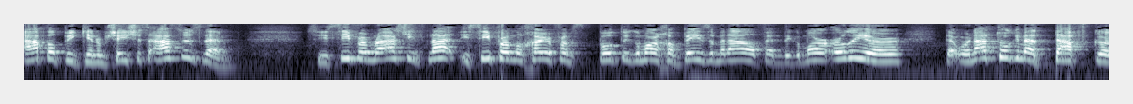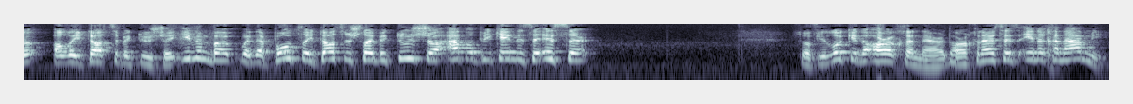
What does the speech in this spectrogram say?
Apple Pekin Rav answers them. So you see from Rashi, it's not. You see from Lechayr from both the Gemara Chabezim and Aleph and the Gemara earlier that we're not talking about Dafka Aleidasa Bekdusha. Even but when they're both Leidasa Shlei Bekdusha, Apple became this Isser. So if you look in the Aruch the Aruch says Inachanami.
